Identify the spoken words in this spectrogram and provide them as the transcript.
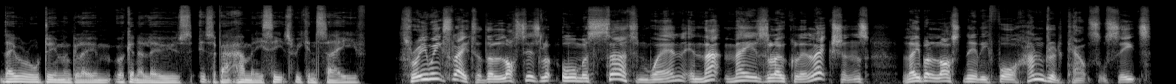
they were all doom and gloom. We're going to lose. It's about how many seats we can save. Three weeks later, the losses looked almost certain when, in that May's local elections, Labour lost nearly 400 council seats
